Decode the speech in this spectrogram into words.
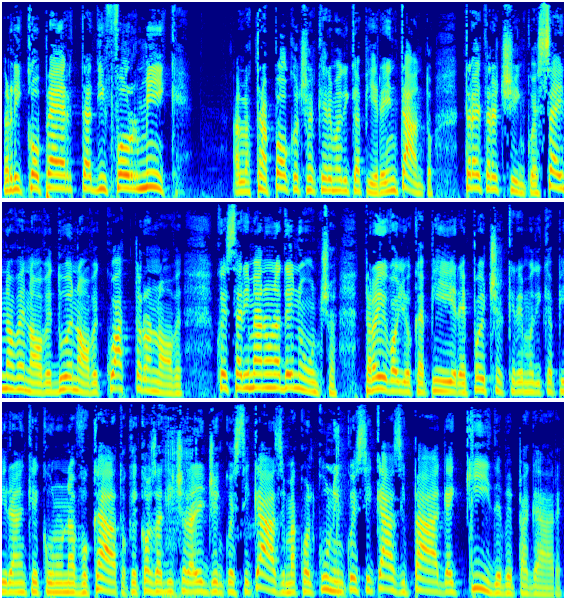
ricoperta di formiche. Allora, tra poco cercheremo di capire. Intanto, 335 699 2949. Questa rimane una denuncia, però io voglio capire, poi cercheremo di capire anche con un avvocato che cosa dice la legge in questi casi, ma qualcuno in questi casi paga e chi deve pagare.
